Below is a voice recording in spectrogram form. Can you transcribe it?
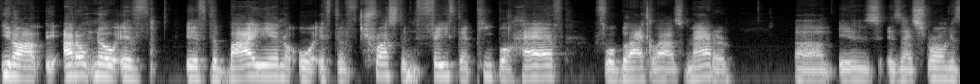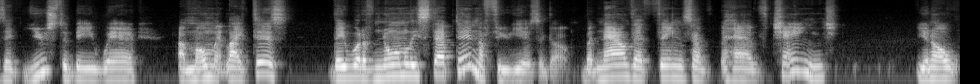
you know I, I don't know if if the buy-in or if the trust and faith that people have for Black Lives Matter um, is is as strong as it used to be. Where a moment like this, they would have normally stepped in a few years ago, but now that things have have changed, you know,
